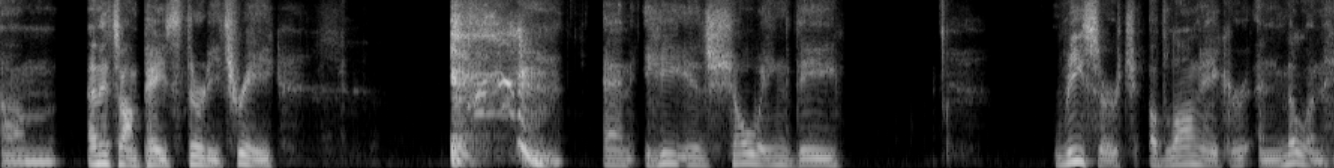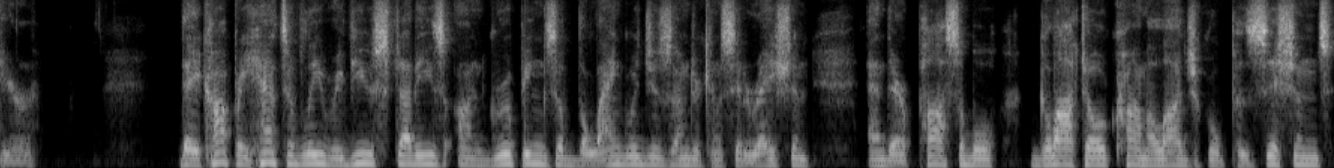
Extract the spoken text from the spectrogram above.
Um, and it's on page 33. and he is showing the research of Longacre and Millon here. They comprehensively review studies on groupings of the languages under consideration and their possible glottochronological positions.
